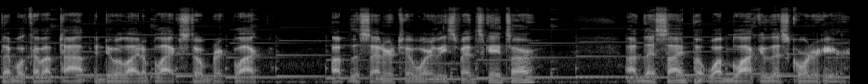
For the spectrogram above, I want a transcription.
Then we'll come up top and do a line of black stone brick block up the center to where these fence gates are. On this side, put one block in this corner here.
